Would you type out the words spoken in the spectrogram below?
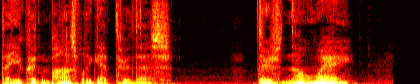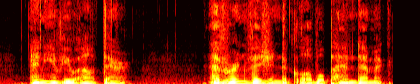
that you couldn't possibly get through this. There's no way any of you out there ever envisioned a global pandemic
